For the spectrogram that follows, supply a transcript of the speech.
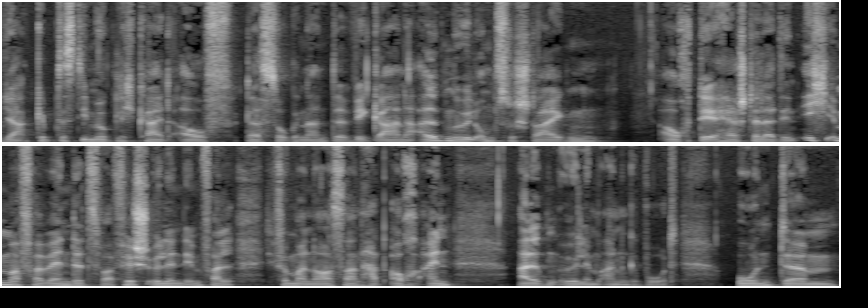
ja, gibt es die Möglichkeit, auf das sogenannte vegane Algenöl umzusteigen. Auch der Hersteller, den ich immer verwende, zwar Fischöl in dem Fall, die Firma Norsan, hat auch ein Algenöl im Angebot. Und ähm,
